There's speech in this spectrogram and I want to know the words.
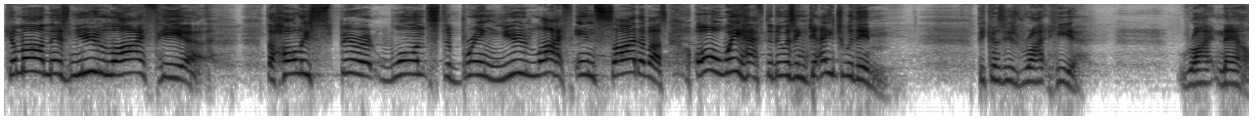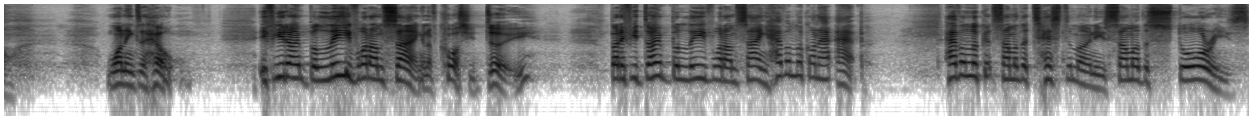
Come on, there's new life here. The Holy Spirit wants to bring new life inside of us. All we have to do is engage with Him because He's right here, right now, wanting to help. If you don't believe what I'm saying, and of course you do, but if you don't believe what I'm saying, have a look on our app. Have a look at some of the testimonies, some of the stories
